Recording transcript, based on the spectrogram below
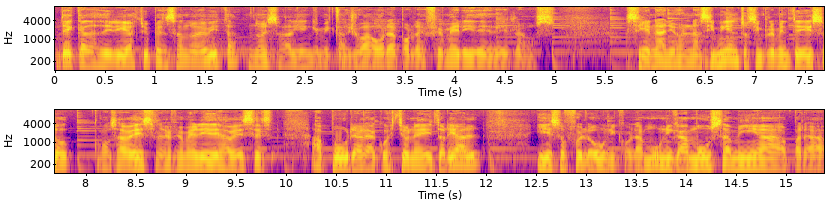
décadas diría, estoy pensando Evita. No es alguien que me cayó ahora por la efeméride de los 100 años del nacimiento. Simplemente eso, como sabes, la efeméride a veces apura la cuestión editorial y eso fue lo único. La única musa mía para,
